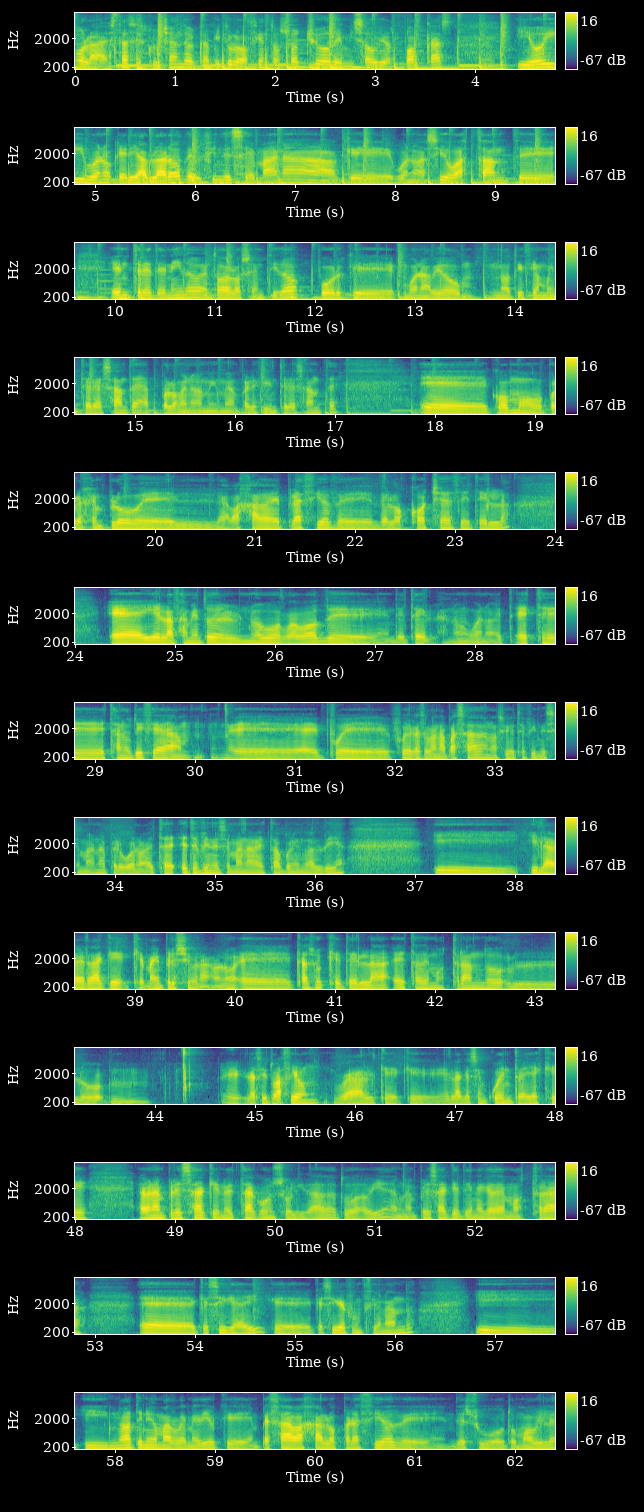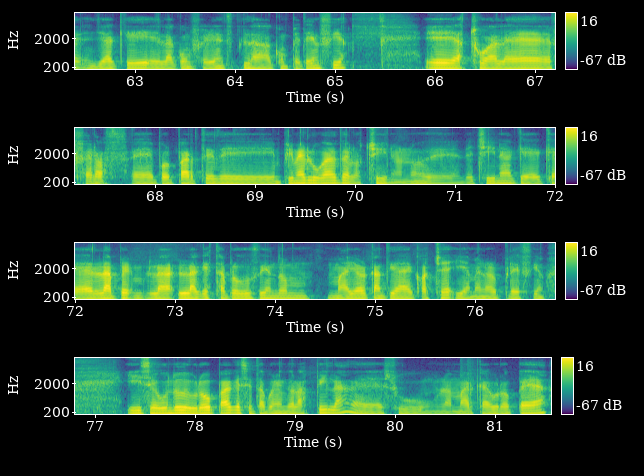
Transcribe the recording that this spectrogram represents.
Hola, estás escuchando el capítulo 208 de mis audios podcast y hoy bueno quería hablaros del fin de semana que bueno ha sido bastante entretenido en todos los sentidos porque bueno ha habido noticias muy interesantes, por lo menos a mí me han parecido interesantes. Eh, como por ejemplo la bajada de precios de, de los coches de Tesla eh, y el lanzamiento del nuevo robot de, de Tesla. ¿no? Bueno, este, esta noticia eh, fue, fue la semana pasada, no ha sido este fin de semana, pero bueno, este, este fin de semana me he estado poniendo al día. Y, y la verdad que, que, me ha impresionado. ¿no? Eh, el caso es que Tesla está demostrando lo, mm, la situación real que, que, en la que se encuentra y es que es una empresa que no está consolidada todavía, es una empresa que tiene que demostrar eh, que sigue ahí, que, que sigue funcionando y, y, no ha tenido más remedio que empezar a bajar los precios de, de sus automóviles, ya que la, la competencia eh, actual es feroz eh, por parte de, en primer lugar, de los chinos, ¿no? de, de China, que, que es la, la, la, que está produciendo mayor cantidad de coches y a menor precio. Y segundo, de Europa, que se está poniendo las pilas, eh, una marca europea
